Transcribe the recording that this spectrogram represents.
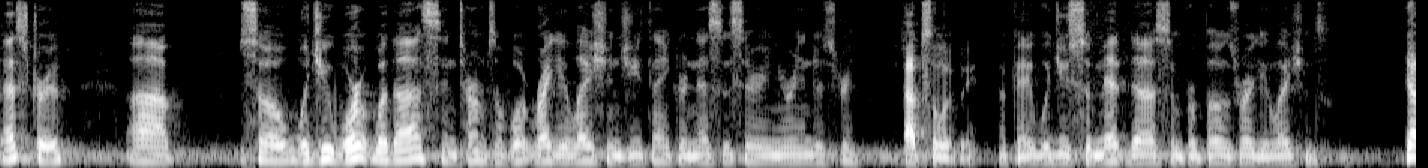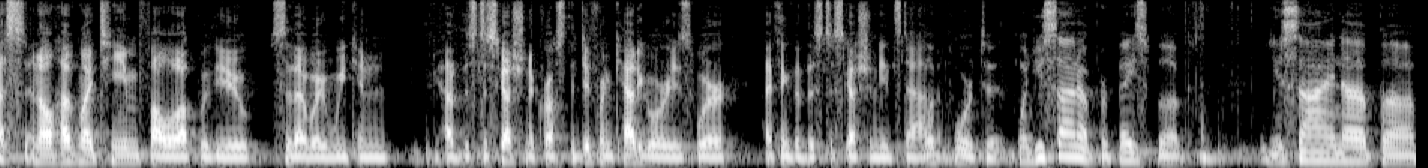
That's true. Uh, So would you work with us in terms of what regulations you think are necessary in your industry? Absolutely. Okay, would you submit to us some proposed regulations? Yes, and I'll have my team follow up with you so that way we can have this discussion across the different categories where I think that this discussion needs to happen. Look forward to it. When you sign up for Facebook, you sign up uh,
